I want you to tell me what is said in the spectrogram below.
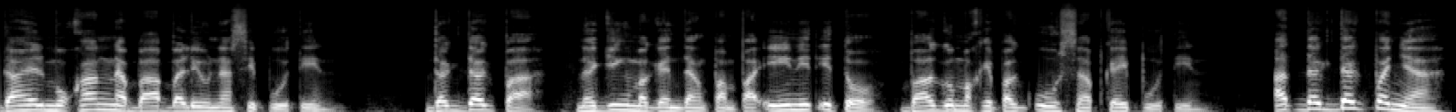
dahil mukhang nababaliw na si Putin. Dagdag pa, naging magandang pampainit ito bago makipag-usap kay Putin. At dagdag pa niya,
